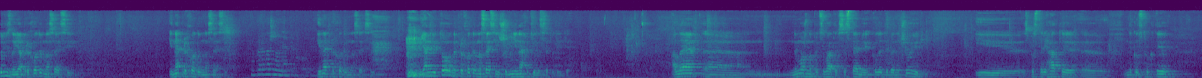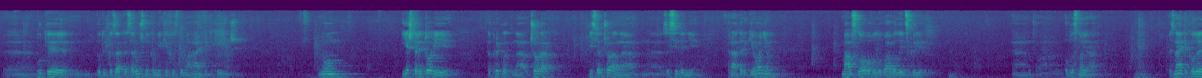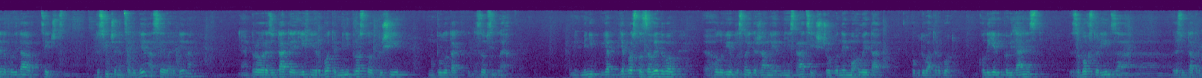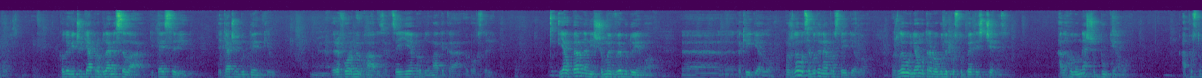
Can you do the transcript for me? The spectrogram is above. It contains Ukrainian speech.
Різно, я приходив на сесії і не приходив на сесії, Ну, переважно не приходить. і не приходив на сесії. Я не від того не приходив на сесії, що мені не хотілося туди йти. Але е, не можна працювати в системі, коли тебе не чують, і спостерігати е, неконструктив, е, бути, будемо казати, заручником якихось домагань і таке інше. Ну, є ж території, наприклад, на вчора, після вчора на е, засіданні Ради регіонів мав слово голова Волинської е, обласної ради. Ви знаєте, коли доповідав цей досвідчена ця людина, сива людина, е, про результати їхньої роботи, мені просто в душі ну, було так зовсім легко. Мені, я, я просто завидував е, голові обласної державної адміністрації, що вони могли так побудувати роботу, коли є відповідальність з обох сторін за е, результат роботи. Коли відчуття проблеми села, дітей-сиріт, дитячих будинків, е, реформи в галузях це є проблематика обох сторін. І я впевнений, що ми вибудуємо такий діалог. Можливо, це буде непростий діалог. Можливо, в ньому треба буде поступитись чимось. Але головне, щоб був діалог. А поступ...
